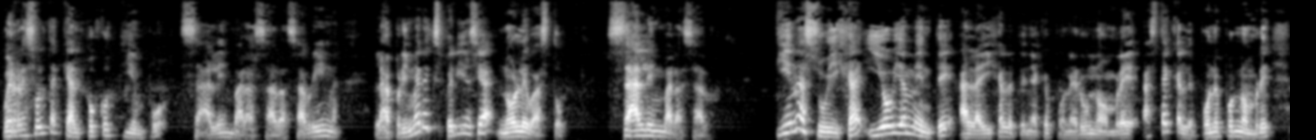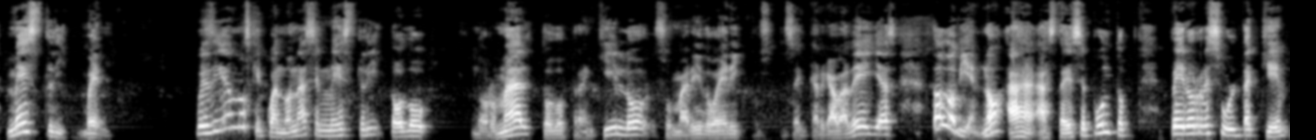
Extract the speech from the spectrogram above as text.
pues resulta que al poco tiempo sale embarazada Sabrina. La primera experiencia no le bastó. Sale embarazada tiene a su hija y obviamente a la hija le tenía que poner un nombre azteca, le pone por nombre Mestli. Bueno, pues digamos que cuando nace Mestli todo normal, todo tranquilo, su marido Eric pues, se encargaba de ellas, todo bien, ¿no? hasta ese punto. Pero resulta que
